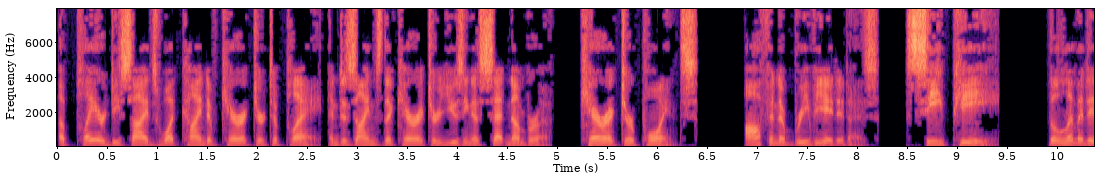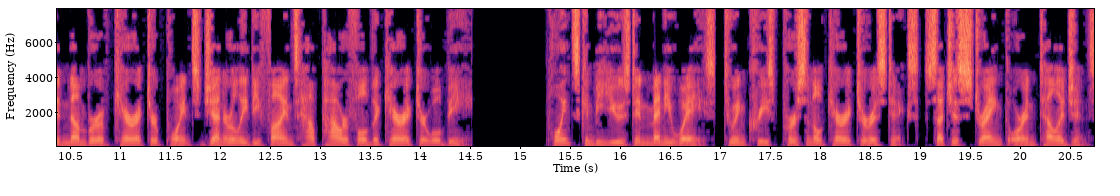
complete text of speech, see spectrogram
A player decides what kind of character to play, and designs the character using a set number of «character points», often abbreviated as «CP». The limited number of character points generally defines how powerful the character will be. Points can be used in many ways, to increase personal characteristics, such as strength or intelligence,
